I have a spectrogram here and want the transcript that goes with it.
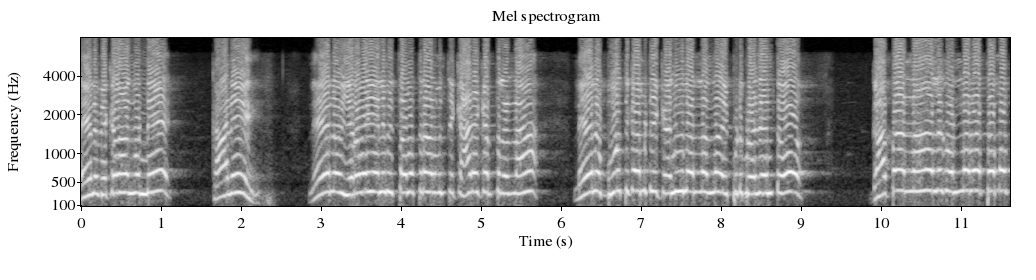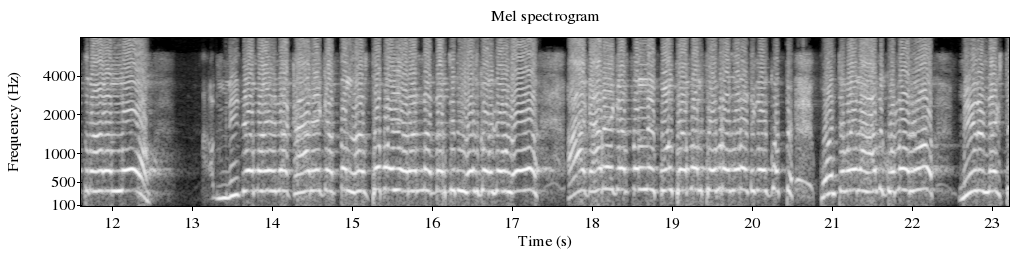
నేను వికలాంగుణ్ణి కానీ నేను ఇరవై ఎనిమిది సంవత్సరాల నుంచి కార్యకర్తలన్నా నేను బూత్ కమిటీ కన్వీనర్లన్నా ఇప్పుడు ప్రజెంటు గత నాలుగున్నర సంవత్సరాలలో నిజమైన కార్యకర్తలు నష్టపోయారన్న దర్శి నియోజకవర్గంలో ఆ కార్యకర్తల్ని భూసేపల్లి శివరాజు గారు కొంచెమైనా ఆదుకున్నారు. మీరు నెక్స్ట్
